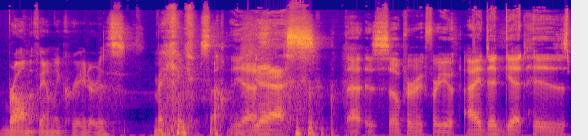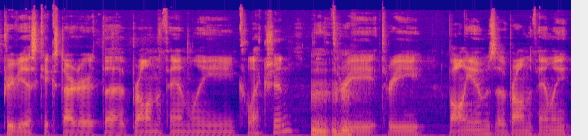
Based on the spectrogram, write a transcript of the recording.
brawl in the family creator is making so Yes. Yes. That is so perfect for you. I did get his previous Kickstarter, the Brawl in the Family collection, the mm-hmm. three three volumes of Brawl in the Family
